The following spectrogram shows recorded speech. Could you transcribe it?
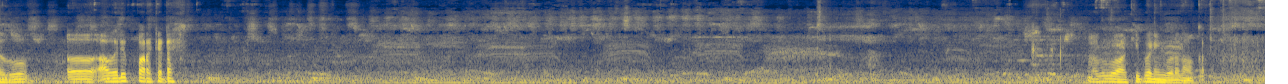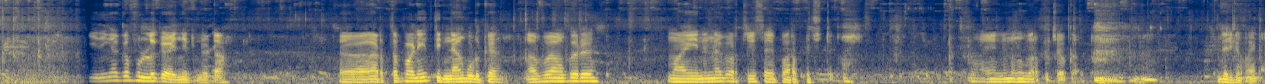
അപ്പോൾ അവർ പറക്കട്ടെ. അപ്പോൾ ബാക്കി പണിയും കൂടെ നോക്കാം. ക്ലീനിങ് ഒക്കെ ഫുള്ള് കഴിഞ്ഞിട്ടുണ്ട് കേട്ടോ അടുത്ത പണി തിന്നാൻ കൊടുക്കുക അപ്പോൾ നമുക്കൊരു മൈനിനെ കുറച്ച് ദിവസമായി പറപ്പിച്ചിട്ട്. മൈനിനെ ഒന്ന് പറപ്പിച്ച് നോക്കാം. ഇതിരിക്കും മൈന.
